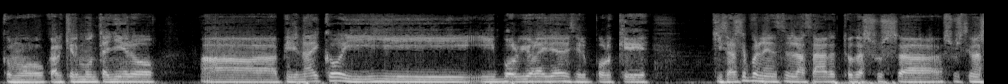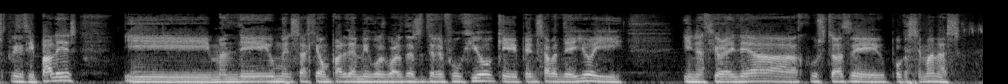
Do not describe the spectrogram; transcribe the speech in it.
Como cualquier montañero a pirenaico y, y, y volvió la idea de decir, porque quizás se pueden enlazar todas sus, uh, sus temas principales y mandé un mensaje a un par de amigos guardas de refugio que pensaban de ello y, y nació la idea justo hace pocas semanas.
